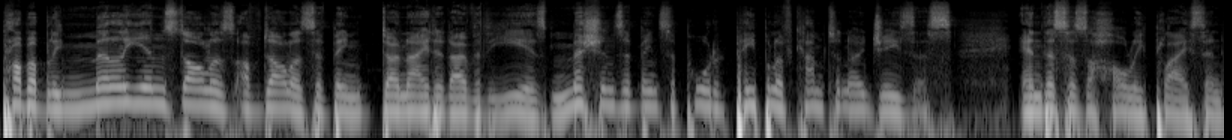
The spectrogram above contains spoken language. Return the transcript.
probably millions dollars of dollars have been donated over the years. Missions have been supported. People have come to know Jesus. And this is a holy place. And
